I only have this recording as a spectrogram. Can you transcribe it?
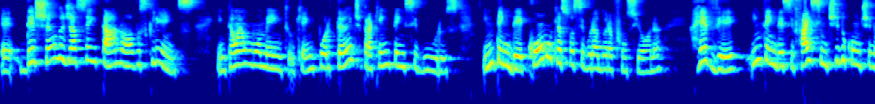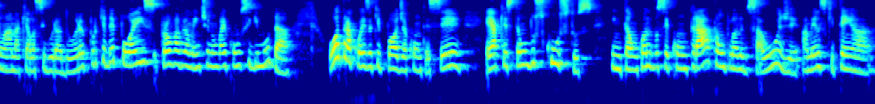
é, deixando de aceitar novos clientes. Então, é um momento que é importante para quem tem seguros entender como que a sua seguradora funciona, rever, entender se faz sentido continuar naquela seguradora, porque depois provavelmente não vai conseguir mudar. Outra coisa que pode acontecer é a questão dos custos. Então, quando você contrata um plano de saúde, a menos que tenha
